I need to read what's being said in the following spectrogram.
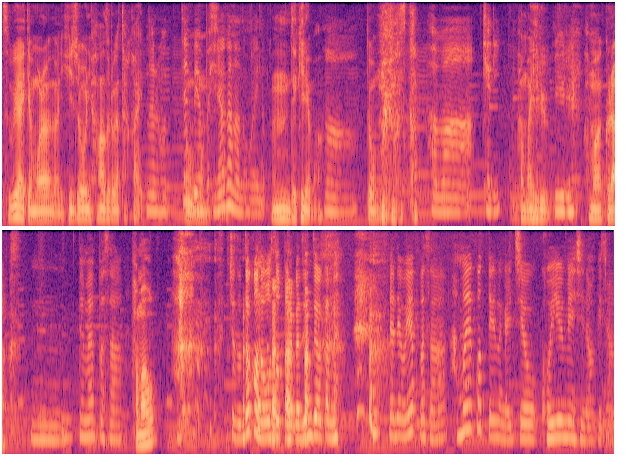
つぶやいてもらうのに非常にハードルが高い。なるほど。全部やっぱひらがなの方がいいのか。うんできれば。あどう思いますか？ー浜キャリ？浜いる？ビール浜倉うん。でもやっぱさ浜尾 ちょっとどこの音取ったのか全然わかんない。いやでもやっぱさ浜横っていうのが一応固有名詞なわけじゃん、う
